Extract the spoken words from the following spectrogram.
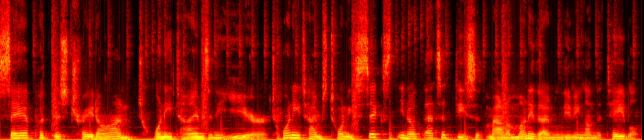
say I put this trade on 20 times in a year, 20 times 26, you know, that's a decent amount of money that I'm leaving on the table.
